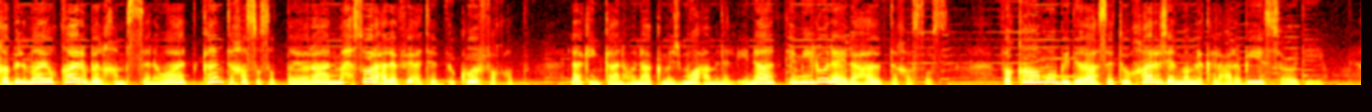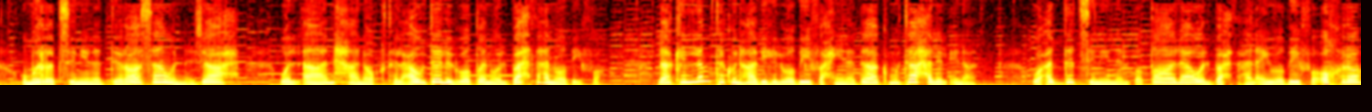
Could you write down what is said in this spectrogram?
قبل ما يقارب الخمس سنوات كان تخصص الطيران محصور على فئة الذكور فقط لكن كان هناك مجموعة من الإناث يميلون إلى هذا التخصص فقاموا بدراسته خارج المملكة العربية السعودية ومرت سنين الدراسة والنجاح والآن حان وقت العودة للوطن والبحث عن وظيفة لكن لم تكن هذه الوظيفة حين ذاك متاحة للإناث وعدت سنين البطالة والبحث عن أي وظيفة أخرى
